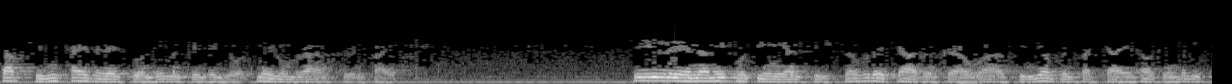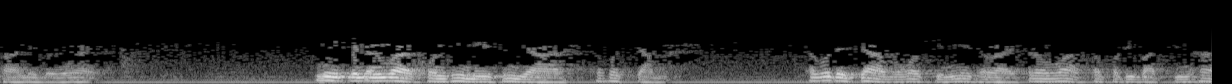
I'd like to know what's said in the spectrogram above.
ทรัพย์สินใช้ในส่วนที่มันเป็นประโยชน์ไม่รุ่มร่ามเกินไป สีเลนะนิโคติเงียนติพระพุทธเจ้าได้กล่าวว่าสินย่อมเป็นปัจจัยเข้าถึงพระนิพพานในโดยง่ายนี่เป็นอันว่าคนที่มีสัญญาเขาก็จำพระพุทธเจ้าบอกว่าสินนี่เท่าไรเพราะว่าต้องปฏิบัติสินห้า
